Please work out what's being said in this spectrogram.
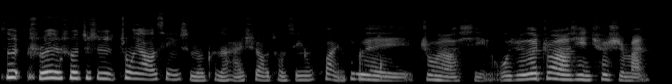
所以所以说就是重要性什么，可能还需要重新换一换。对，重要性，我觉得重要性确实蛮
